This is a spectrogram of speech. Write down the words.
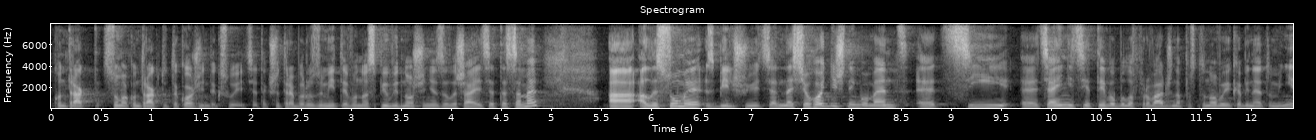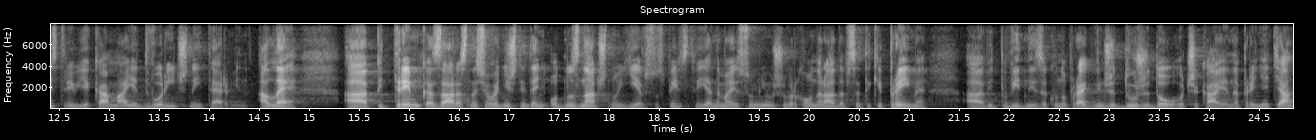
контракт, сума контракту також індексується. Так що треба розуміти, воно співвідношення залишається те саме. А, але суми збільшуються. На сьогоднішній момент е, ці, е, ця ініціатива була впроваджена постановою Кабінету міністрів, яка має дворічний термін. Але підтримка зараз на сьогоднішній день однозначно є в суспільстві. Я не маю сумніву, що Верховна Рада все-таки прийме відповідний законопроект. Він вже дуже довго чекає на прийняття.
